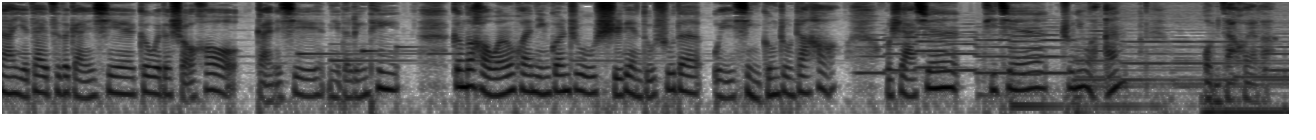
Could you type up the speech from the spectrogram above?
那也再一次的感谢各位的守候，感谢你的聆听。更多好文，欢迎您关注十点读书的微信公众账号。我是雅轩，提前祝你晚安，我们再会了。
